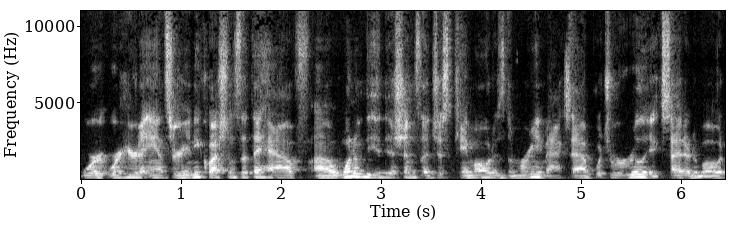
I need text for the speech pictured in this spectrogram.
we're, we're here to answer any questions that they have. Uh, one of the additions that just came out is the Marine Max app, which we're really excited about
